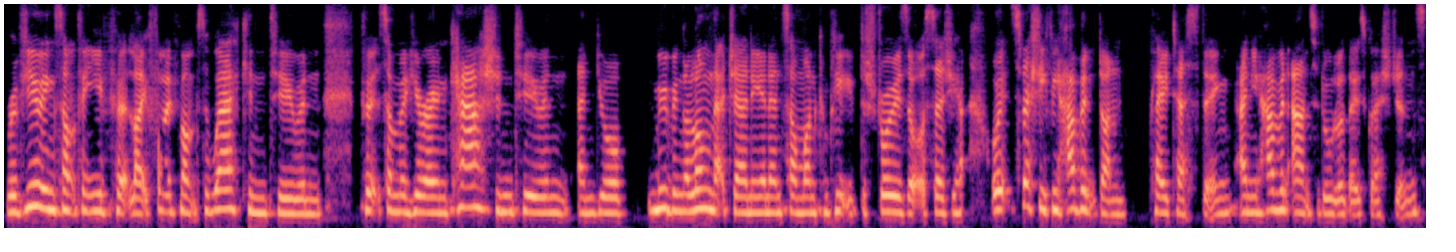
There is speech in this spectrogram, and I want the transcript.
reviewing something you put like five months of work into and put some of your own cash into and and you're moving along that journey and then someone completely destroys it or says you ha- or especially if you haven't done play testing and you haven't answered all of those questions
